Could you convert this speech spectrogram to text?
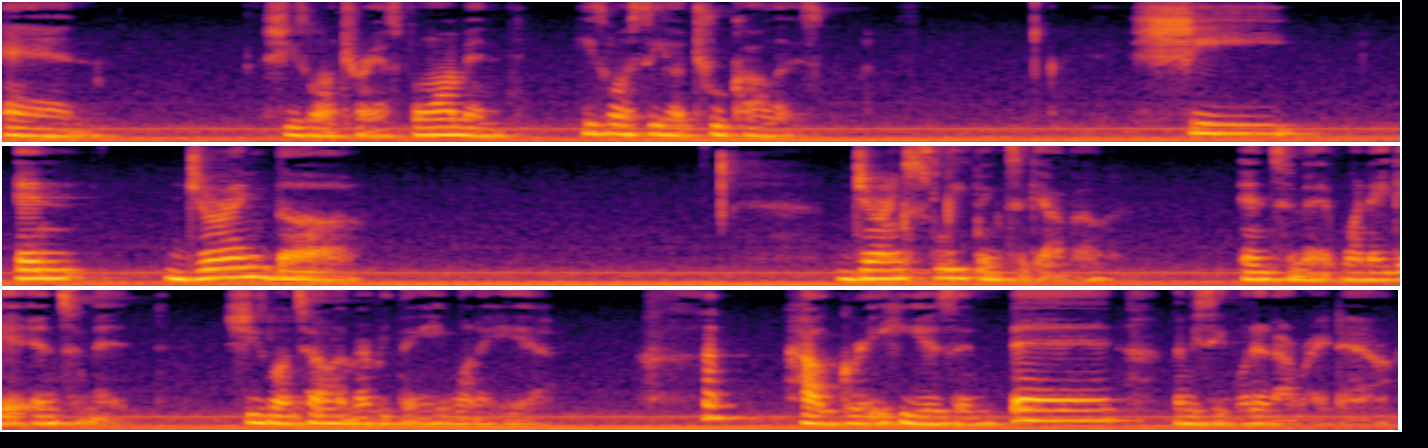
And she's gonna transform and he's gonna see her true colors. She in during the during sleeping together intimate when they get intimate she's going to tell him everything he want to hear. How great he is in bed. Let me see, what did I write down?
